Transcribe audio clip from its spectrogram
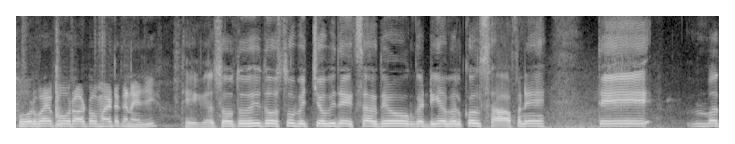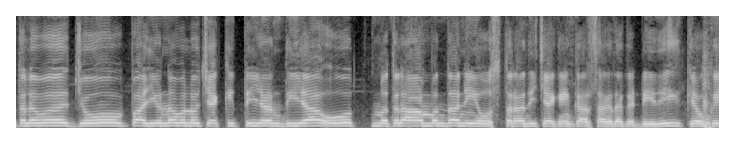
4x4 ਆਟੋਮੈਟਿਕ ਨੇ ਜੀ। ਠੀਕ ਹੈ ਸੋ ਤੁਸੀਂ ਦੋਸਤੋ ਵਿੱਚੋਂ ਵੀ ਦੇਖ ਸਕਦੇ ਹੋ ਗੱਡੀਆਂ ਬਿਲਕੁਲ ਸਾਫ਼ ਨੇ ਤੇ ਮਤਲਬ ਜੋ ਭਾਜੀ ਉਹਨਾਂ ਵੱਲੋਂ ਚੈੱਕ ਕੀਤੀ ਜਾਂਦੀ ਆ ਉਹ ਮਤਲਬ ਆਮ ਬੰਦਾ ਨਹੀਂ ਉਸ ਤਰ੍ਹਾਂ ਦੀ ਚੈਕਿੰਗ ਕਰ ਸਕਦਾ ਗੱਡੀ ਦੀ ਕਿਉਂਕਿ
